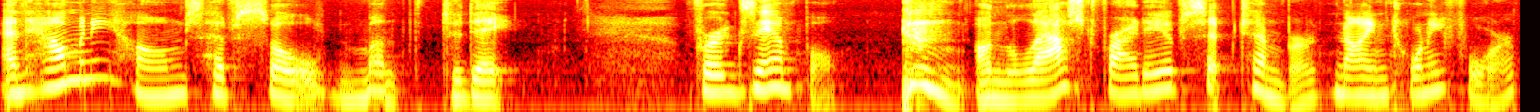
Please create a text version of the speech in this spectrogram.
and how many homes have sold month to date. For example, on the last Friday of September, 924,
